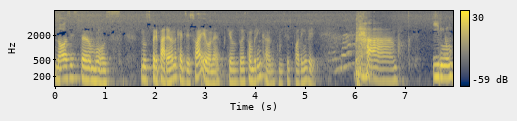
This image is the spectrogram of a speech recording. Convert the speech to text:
Nós estamos nos preparando. Quer dizer, só eu, né? Porque os dois estão brincando, como vocês podem ver. Pra ir em um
